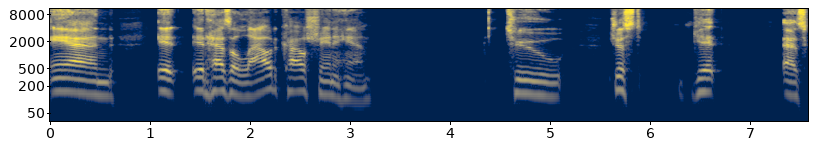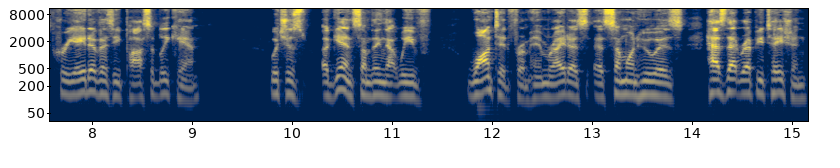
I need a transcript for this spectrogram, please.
And it it has allowed Kyle Shanahan to just get as creative as he possibly can, which is again something that we've wanted from him, right? As as someone who is has that reputation.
